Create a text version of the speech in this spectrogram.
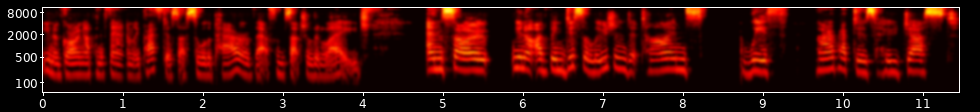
you know, growing up in a family practice, I saw the power of that from such a little age. And so, you know, I've been disillusioned at times with chiropractors who just,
